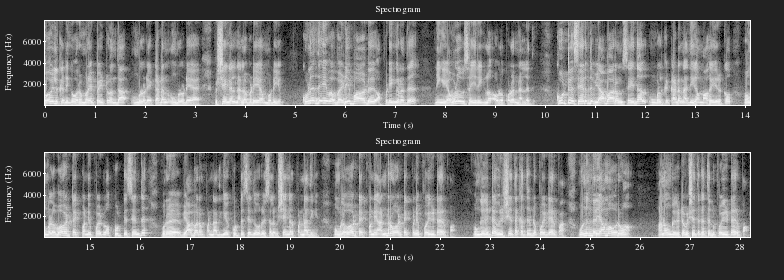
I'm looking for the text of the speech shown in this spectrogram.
கோவிலுக்கு நீங்கள் ஒரு முறை போயிட்டு வந்தால் உங்களுடைய கடன் உங்களுடைய விஷயங்கள் நல்லபடியாக முடியும். குலதெய்வ வழிபாடு அப்படிங்கிறது நீங்கள் எவ்வளவு செய்கிறீங்களோ அவ்வளோக்குள்ள நல்லது. கூட்டு சேர்ந்து வியாபாரம் செய்தால் உங்களுக்கு கடன் அதிகமாக இருக்கும். உங்களை ஓவர்டேக் பண்ணி போயிடுவோம் கூட்டு சேர்ந்து ஒரு வியாபாரம் பண்ணாதீங்க. கூட்டு சேர்ந்து ஒரு சில விஷயங்கள் பண்ணாதீங்க. உங்களை ஓவர்டேக் பண்ணி அண்டர் ஓவர்டேக் பண்ணி போய்கிட்டே இருப்பான். உங்ககிட்ட விஷயத்தை கற்றுக்கிட்டு போயிட்டே இருப்பான். ஒன்றும் தெரியாமல் வருவான். ஆனால் உங்ககிட்ட விஷயத்தை கற்றுக்கிட்டு போய்கிட்டே இருப்பான்.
